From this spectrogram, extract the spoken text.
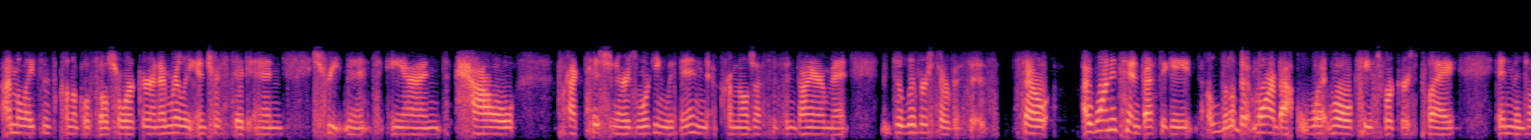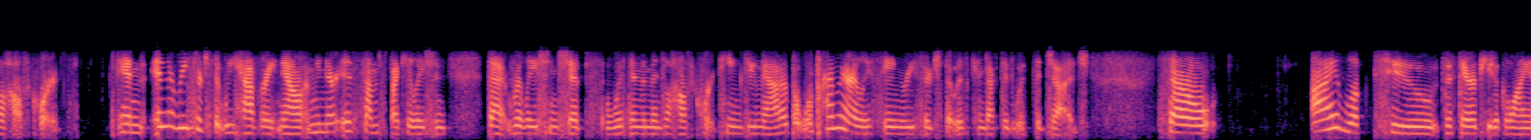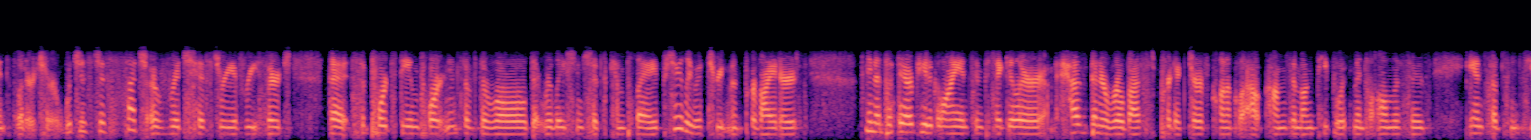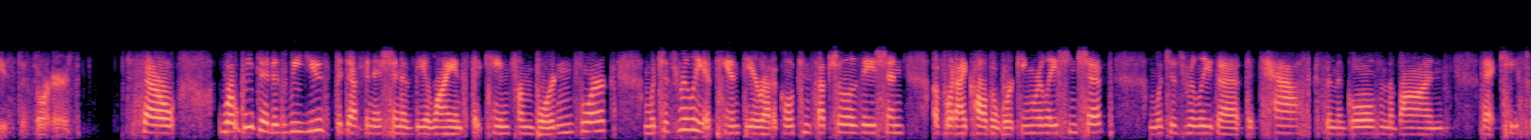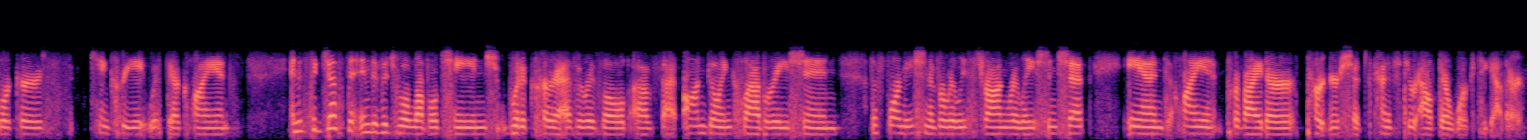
I'm a licensed clinical social worker and I'm really interested in treatment and how practitioners working within a criminal justice environment deliver services. So I wanted to investigate a little bit more about what role caseworkers play in mental health courts. And in the research that we have right now, I mean, there is some speculation that relationships within the mental health court team do matter, but we're primarily seeing research that was conducted with the judge. So I look to the Therapeutic Alliance literature, which is just such a rich history of research that supports the importance of the role that relationships can play, particularly with treatment providers. You know, the Therapeutic Alliance in particular has been a robust predictor of clinical outcomes among people with mental illnesses and substance use disorders. So what we did is we used the definition of the alliance that came from Bordin's work, which is really a pan-theoretical conceptualization of what I call the working relationship, which is really the, the tasks and the goals and the bonds that caseworkers can create with their clients. And it suggests that individual level change would occur as a result of that ongoing collaboration, the formation of a really strong relationship, and client provider partnerships kind of throughout their work together.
